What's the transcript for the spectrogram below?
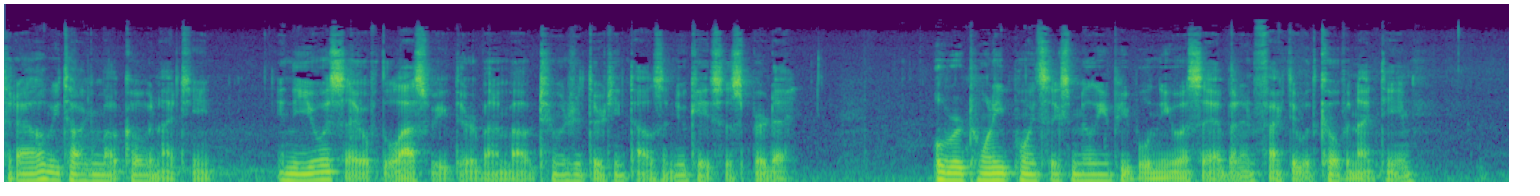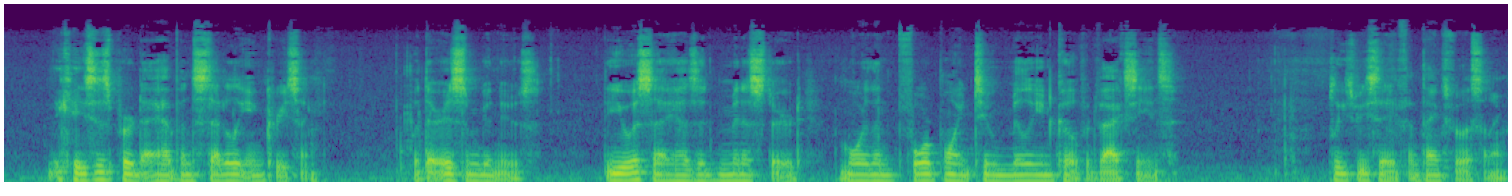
Today I'll be talking about COVID 19. In the USA, over the last week, there have been about 213,000 new cases per day. Over 20.6 million people in the USA have been infected with COVID 19. The cases per day have been steadily increasing, but there is some good news. The USA has administered more than 4.2 million COVID vaccines. Please be safe and thanks for listening.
